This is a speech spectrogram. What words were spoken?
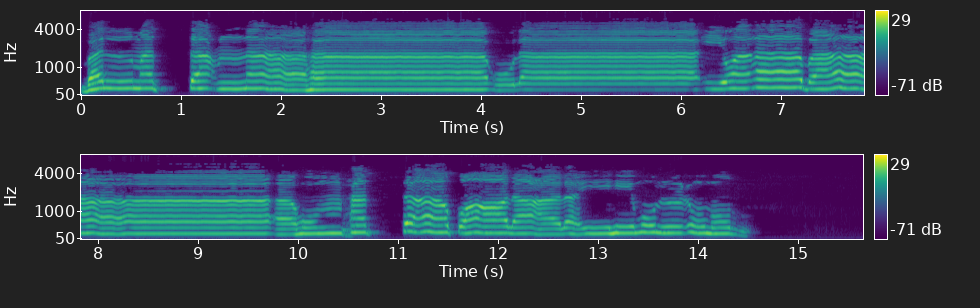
بل متعنا هؤلاء وآباءهم حتى طال عليهم العمر.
